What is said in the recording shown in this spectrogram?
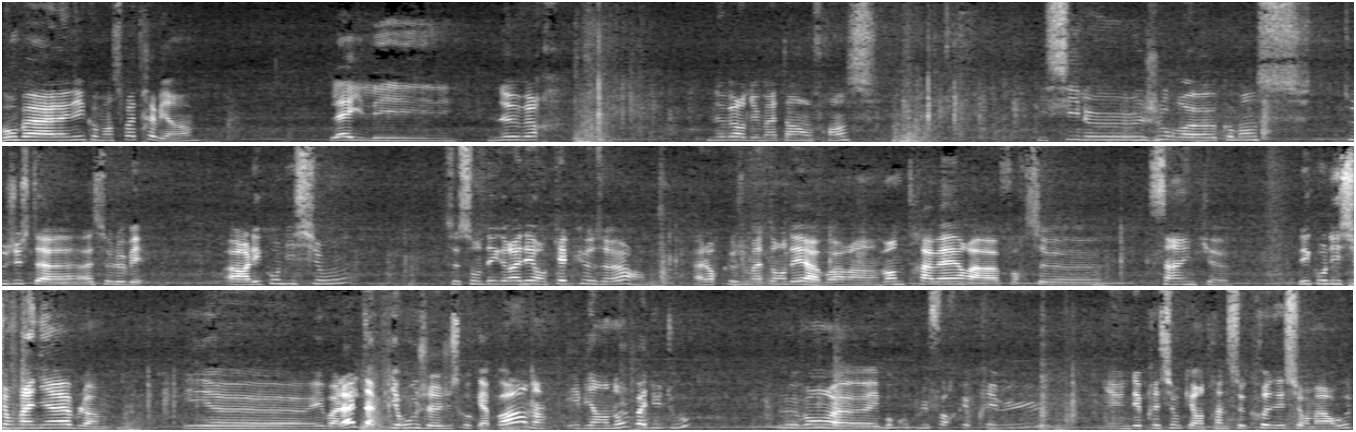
Bon bah l'année commence pas très bien. Là il est 9h 9h du matin en France. Ici le jour euh, commence tout juste à, se lever. Alors les conditions se sont dégradées en quelques heures alors que je m'attendais à avoir un vent de travers à force 5, euh, des conditions maniables. Et, euh, et voilà, le tapis rouge jusqu'au Cap Horn. Eh bien non, pas du tout. Le vent euh, est beaucoup plus fort que prévu. Il y a une dépression qui est en train de se creuser sur ma route,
